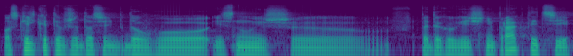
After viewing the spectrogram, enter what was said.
оскільки ти вже досить довго існуєш е, в педагогічній практиці,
